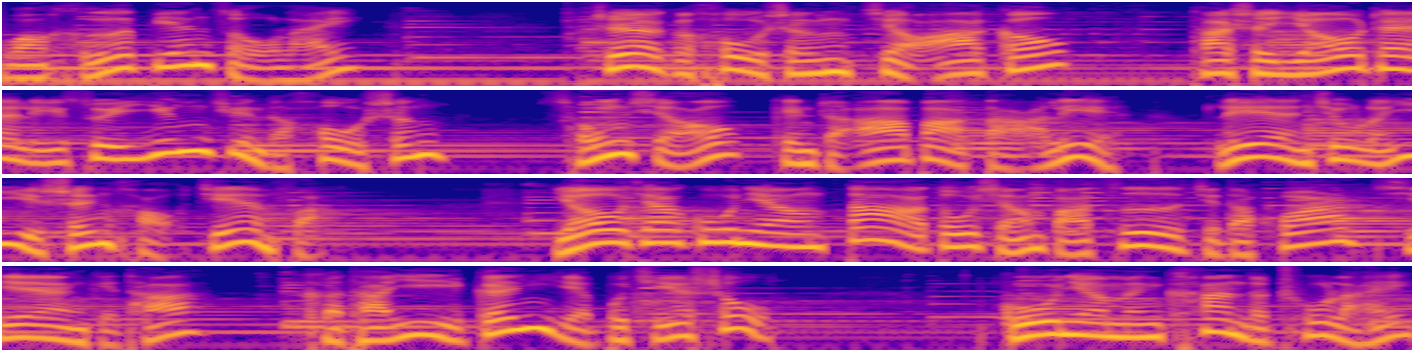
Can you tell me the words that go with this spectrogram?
往河边走来。这个后生叫阿高，他是瑶寨里最英俊的后生，从小跟着阿爸打猎，练就了一身好剑法。姚家姑娘大都想把自己的花献给他，可他一根也不接受。姑娘们看得出来，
